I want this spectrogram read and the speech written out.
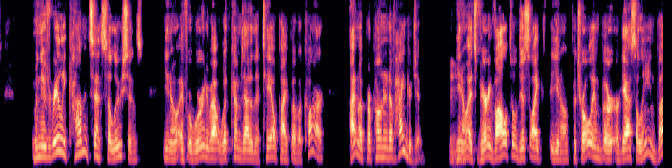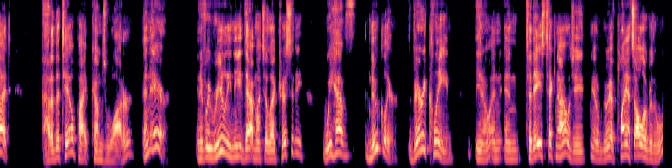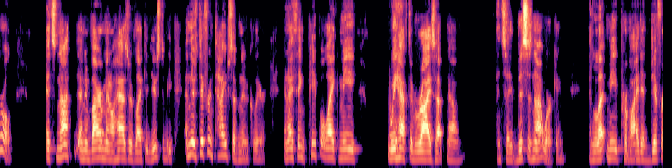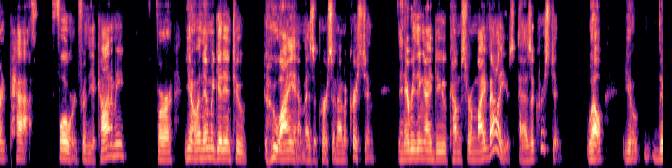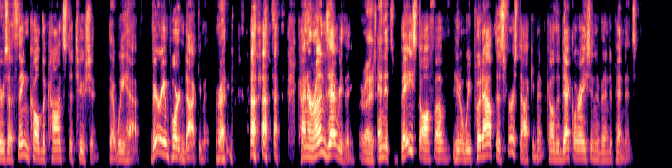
When there's really common sense solutions, you know, if we're worried about what comes out of the tailpipe of a car, I'm a proponent of hydrogen. Mm-hmm. You know, it's very volatile, just like, you know, petroleum or, or gasoline, but out of the tailpipe comes water and air. And if we really need that much electricity, we have nuclear, very clean, you know, and, and today's technology, you know, we have plants all over the world. It's not an environmental hazard like it used to be. And there's different types of nuclear. And I think people like me, we have to rise up now and say, this is not working. And let me provide a different path forward for the economy, for, you know, and then we get into who I am as a person. I'm a Christian, and everything I do comes from my values as a Christian. Well, you know, there's a thing called the Constitution that we have. Very important document, right? kind of runs everything. Right. And it's based off of, you know, we put out this first document called the Declaration of Independence.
